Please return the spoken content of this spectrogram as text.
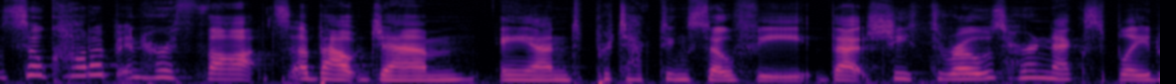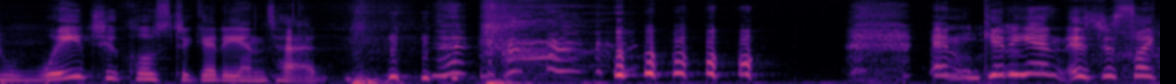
so caught up in her thoughts about Jem and protecting Sophie that she throws her next blade way too close to Gideon's head. and Gideon is just like,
